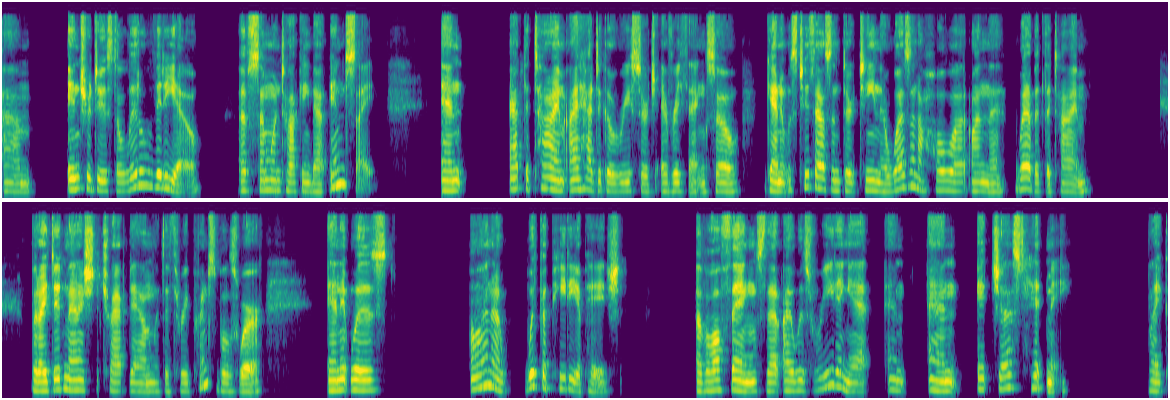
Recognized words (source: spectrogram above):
um, introduced a little video of someone talking about insight. And at the time, I had to go research everything. So again, it was 2013. There wasn't a whole lot on the web at the time, but I did manage to track down what the three principles were. And it was on a Wikipedia page of all things that I was reading it and and it just hit me. Like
